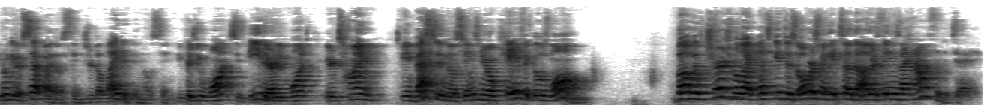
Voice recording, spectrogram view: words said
You don't get upset by those things. You're delighted in those things because you want to be there and you want your time to be invested in those things and you're okay if it goes long. But with church, we're like, let's get this over so I can get to the other things I have for the day.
